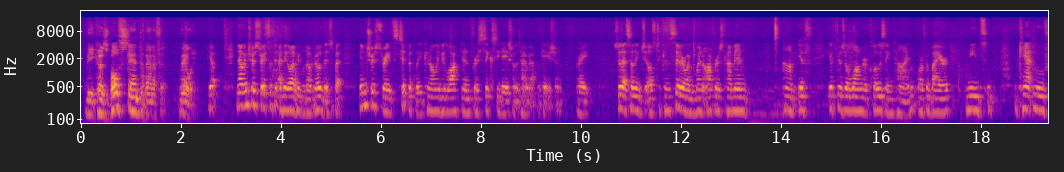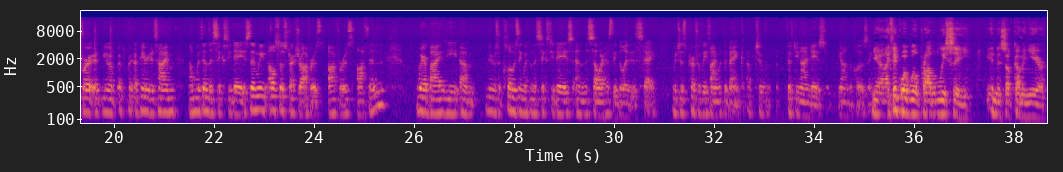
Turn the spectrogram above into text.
because both stand to benefit. Really, Yep. Now, interest rates, I think a lot of people don't know this, but interest rates typically can only be locked in for 60 days from the time of application, right? So that's something else to consider when, when offers come in. Um, if, if there's a longer closing time, or if a buyer needs, can't move for a, you know, a, a period of time um, within the 60 days, then we also structure offers, offers often whereby the, um, there's a closing within the 60 days and the seller has the ability to stay which is perfectly fine with the bank up to 59 days beyond the closing. yeah. And I think what we'll probably see in this upcoming year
